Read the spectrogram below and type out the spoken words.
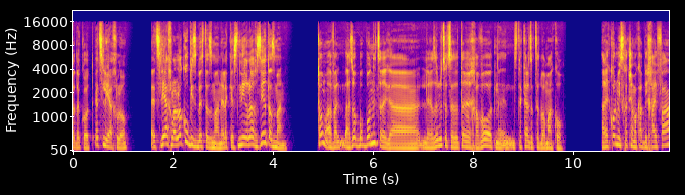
3-4 דקות, הצליח לו. הצליח לו לא כי הוא בזבז את הזמן, אלא כי שניר לא החזיר את הזמן. טוב, אבל עזוב, בוא, בוא נצא רגע לרזולוציות קצת יותר רחבות, נסתכל על זה קצת במאקרו. הרי כל משחק של מכבי חיפה,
